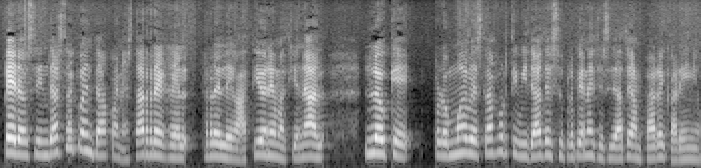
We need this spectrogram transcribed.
Pero sin darse cuenta, con esta relegación emocional, lo que promueve es la furtividad de su propia necesidad de amparo y cariño.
